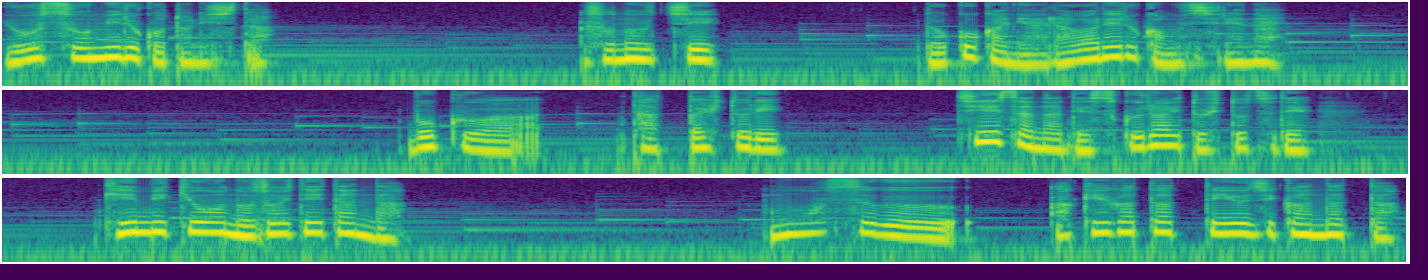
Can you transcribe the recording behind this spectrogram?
様子を見ることにした。そのうちどこかに現れるかもしれない。僕はたった一人小さなデスクライト一つで顕微鏡を覗いていたんだ。もうすぐ明け方っていう時間だった。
